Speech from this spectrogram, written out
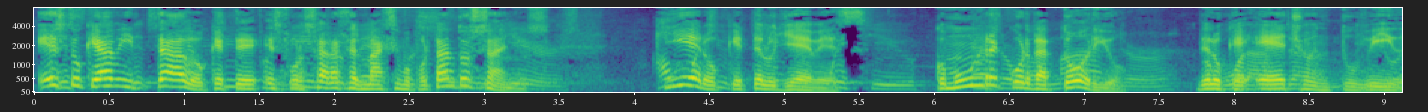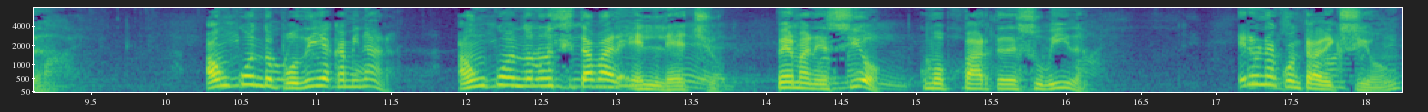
esto que ha evitado que te esforzaras al máximo por tantos años, quiero que te lo lleves como un recordatorio de lo que he hecho en tu vida. Aun cuando podía caminar, aun cuando no necesitaba el lecho, permaneció como parte de su vida. Era una contradicción.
